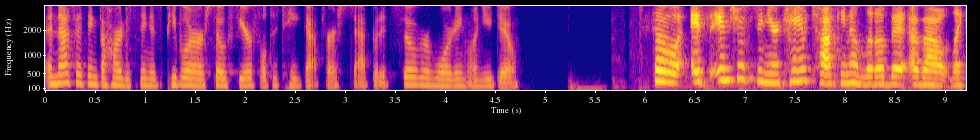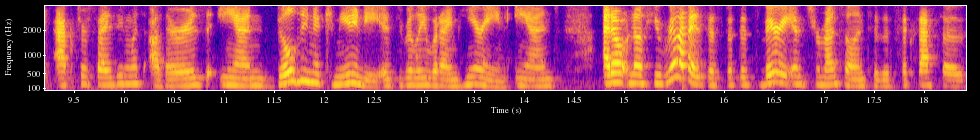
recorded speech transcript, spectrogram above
and that's i think the hardest thing is people are so fearful to take that first step but it's so rewarding when you do so it's interesting. You're kind of talking a little bit about like exercising with others and building a community is really what I'm hearing. And I don't know if you realize this, but that's very instrumental into the success of,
